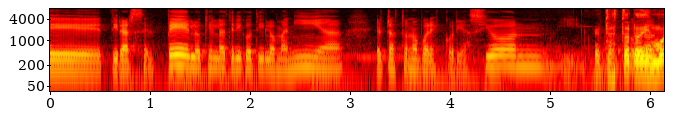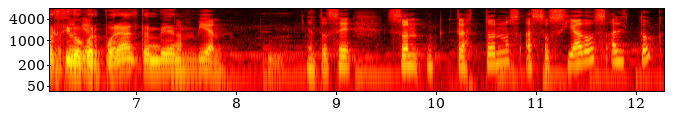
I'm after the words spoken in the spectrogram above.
eh, tirarse el pelo, que es la tricotilomanía, el trastorno por escoriación. Y El trastorno dia- corporal también. también. Entonces, son trastornos asociados al TOC,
